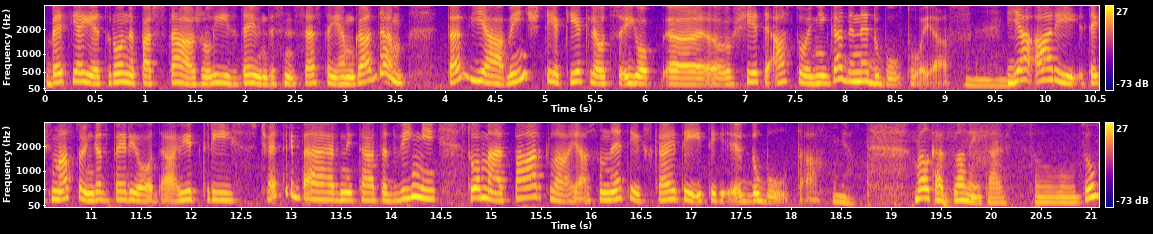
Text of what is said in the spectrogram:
Bet, ja iet runa par stāžu līdz 96. gadam, tad jā, viņš tiek iekļauts, jo šie astoņi gadi nedubultojās. Mm. Ja arī, teiksim, astoņu gadu periodā ir trīs, četri bērni, tad viņi tomēr pārklājās un netiek skaitīti dubultā. Jā. Vēl kāds zvanītājs, lūdzu.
